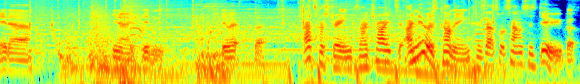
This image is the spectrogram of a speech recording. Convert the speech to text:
it, uh, you know, didn't do it. But that's frustrating because I tried to. I knew it was coming because that's what Samuses do. But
